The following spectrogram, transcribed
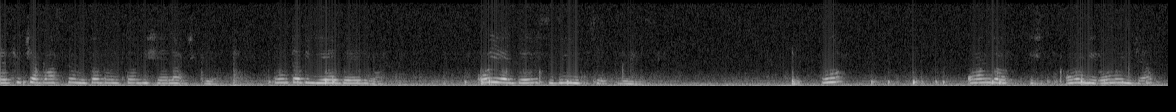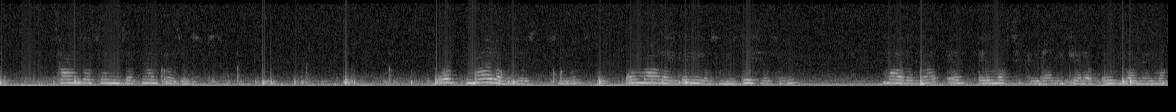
F3'e bastığımızda burada bir şeyler çıkıyor. Burada bir Y değeri var. O Y değeri sizin yüksekliğiniz. Bu 14 işte 11 olunca sağınıza solunuza falan kazıyorsunuz. O mağara buluyorsunuz. O mağarayı deliyorsunuz, deşiyorsunuz. Mağarada el, elmas çıkıyor. Ben bir kere 10 tane elmas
